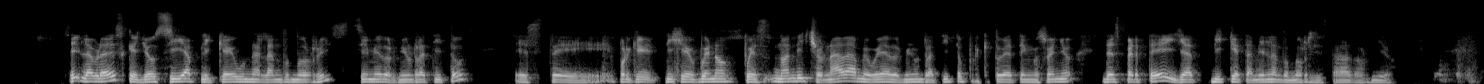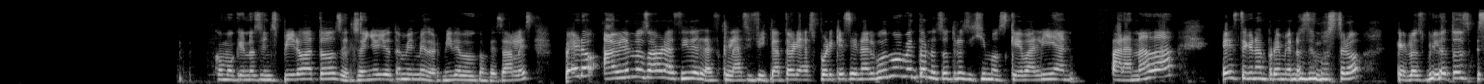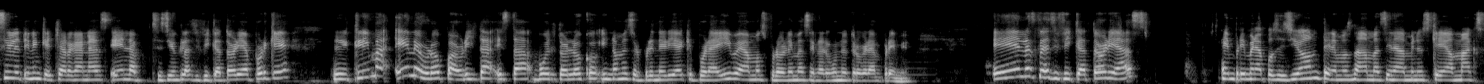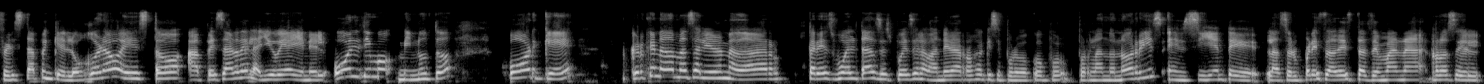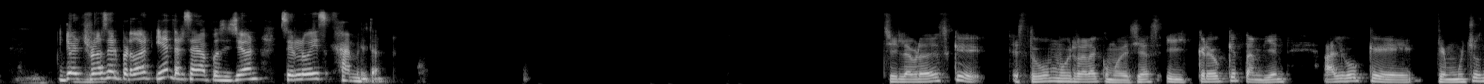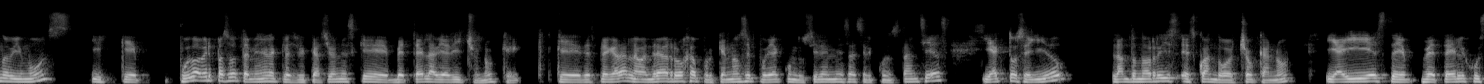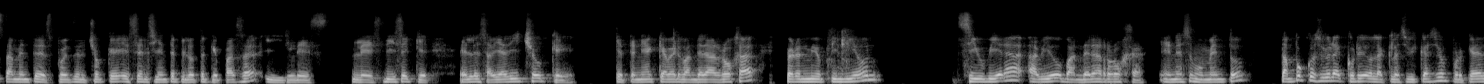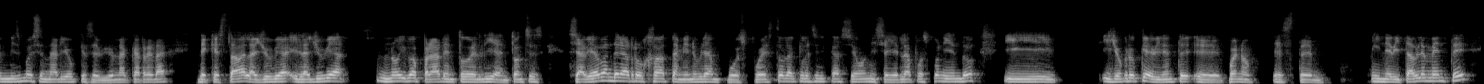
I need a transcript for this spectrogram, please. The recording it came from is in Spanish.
Sí, la verdad es que yo sí apliqué una Lando Norris, sí me dormí un ratito, este, porque dije, bueno, pues no han dicho nada, me voy a dormir un ratito porque todavía tengo sueño. Desperté y ya vi que también Lando Norris estaba dormido como que nos inspiró a todos el sueño. Yo también me dormí, debo confesarles. Pero hablemos ahora sí de las clasificatorias, porque si en algún momento nosotros dijimos que valían para nada, este gran premio nos demostró que los pilotos sí le tienen que echar ganas en la sesión clasificatoria, porque el clima en Europa ahorita está vuelto loco y no me sorprendería que por ahí veamos problemas en algún otro gran premio. En las clasificatorias, en primera posición tenemos nada más y nada menos que a Max Verstappen, que logró esto a pesar de la lluvia y en el último minuto, porque creo que nada más salieron a dar tres vueltas después de la bandera roja que se provocó por, Lando Norris. En siguiente, la sorpresa de esta semana, Russell, George Russell, perdón, y en tercera posición, Sir Lewis Hamilton. Sí, la verdad es que estuvo muy rara, como decías, y creo que también algo que, que muchos no vimos y que pudo haber pasado también en la clasificación es que Betel había dicho, ¿no? Que, que desplegaran la bandera roja porque no se podía conducir en esas circunstancias y acto seguido, Lando Norris es cuando choca, ¿no? Y ahí este Betel justamente después del choque es el siguiente piloto que pasa y les, les dice que él les había dicho que, que tenía que haber bandera roja, pero en mi opinión si hubiera habido bandera roja en ese momento, tampoco se hubiera corrido la clasificación porque era el mismo escenario que se vio en la carrera de que estaba la lluvia y la lluvia no iba a parar en todo el día. Entonces, si había bandera roja, también hubieran pospuesto la clasificación y seguirla posponiendo. Y, yo creo que evidente, eh, bueno, este, inevitablemente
